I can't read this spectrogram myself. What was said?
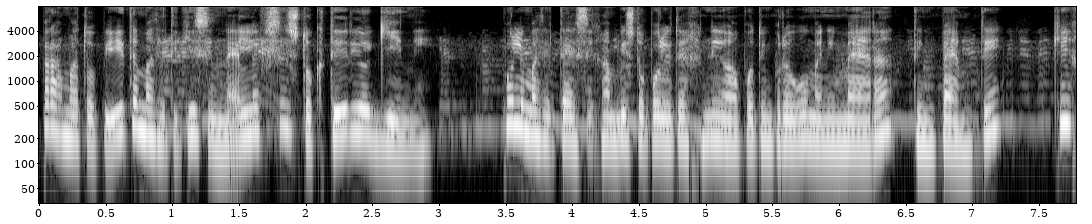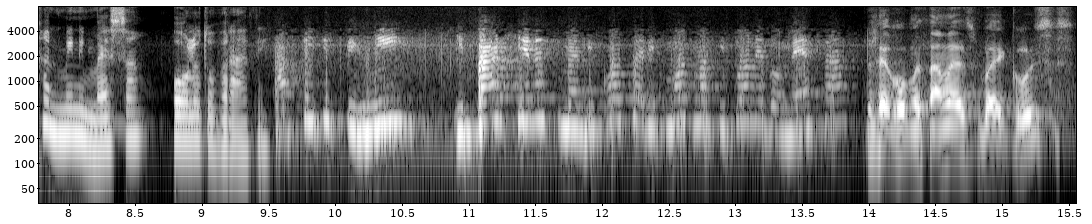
Πραγματοποιείται μαθητική συνέλευση στο κτίριο Γκίνη. Πολλοί μαθητές είχαν μπει στο Πολυτεχνείο από την προηγούμενη μέρα, την Πέμπτη, και είχαν μείνει μέσα όλο το βράδυ. Αυτή τη στιγμή υπάρχει ένα σημαντικός αριθμός μαθητών εδώ μέσα. Λέγομαι Θανάσης Μπαϊκούσης.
